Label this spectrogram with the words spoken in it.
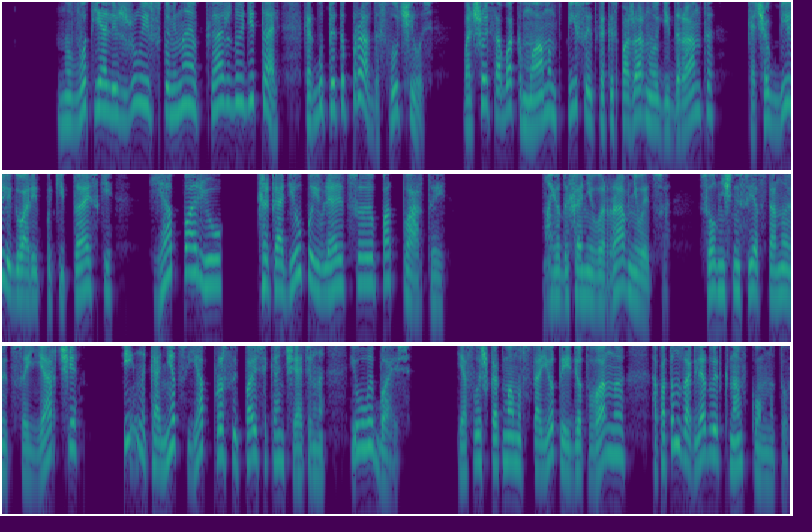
Но вот я лежу и вспоминаю каждую деталь, как будто это правда случилось. Большой собака Мамонт писает, как из пожарного гидранта, качок Билли говорит по-китайски, я парю, крокодил появляется под партой. Мое дыхание выравнивается, солнечный свет становится ярче, и, наконец, я просыпаюсь окончательно и улыбаюсь. Я слышу, как мама встает и идет в ванную, а потом заглядывает к нам в комнату.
